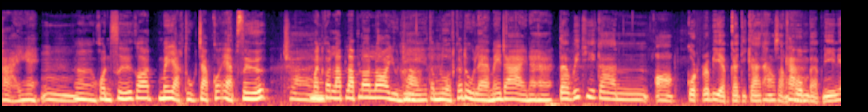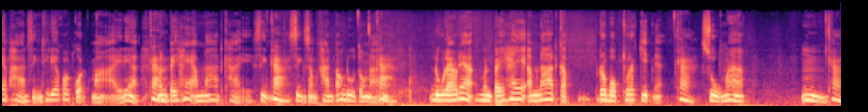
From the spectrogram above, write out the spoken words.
ขายไงอืมเออคนซื้อก็ไม่อยากถูกจับก็แอบซื้อใช่มันก็รับรับล่อล่อๆอยู่ดีค่ะตำรวจก็ดูแลไม่ได้นะคะแต่วิธีการออกกฎระเบียบกติกาทางสังคมค่ะแบบนี้เนี่ยผ่านสิ่งที่เรียกว่ากฎหมายเนี่ยค่ะมันไปให้อำนาจใครสิ่งค่ะสิ่งสำคัญต้องดูตรงนั้นค่ะดูแล้วเนี่ยมันไปให้อำนาจกับระบบธุรกิจเนี่ยค่ะสูงมาก อืมค่ะ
